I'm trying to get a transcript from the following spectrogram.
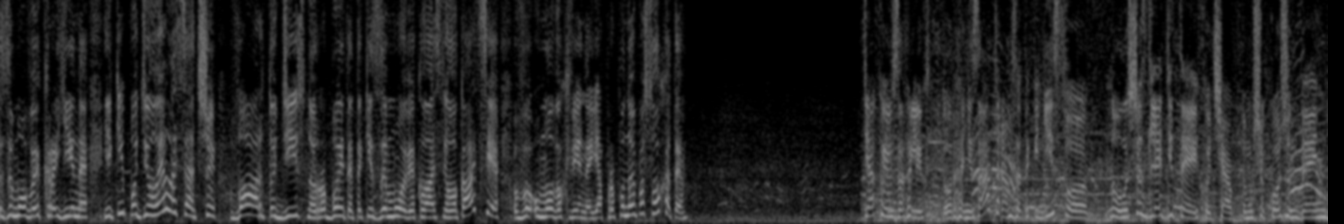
зимової країни, які поділилися, чи варто дійсно робити такі зимові класні локації в умовах війни. Я пропоную послухати сказати? Дякую взагалі організаторам за таке дійство. Ну лише для дітей, хоча б тому, що кожен день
